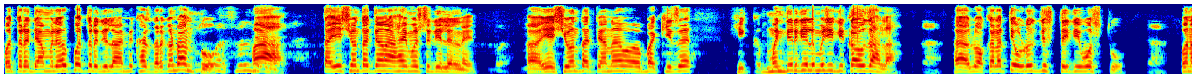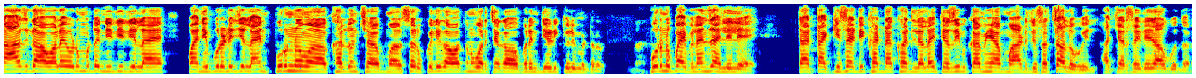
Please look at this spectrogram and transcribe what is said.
पत्र द्या म्हणल्यावर पत्र दिलं आम्ही खासदारकडे आणतो. Personal हा. ता यशवंत त्यानं हाय मस्त दिलेलं नाहीत. हा यशवंत त्यानं बाकीचं हे मंदिर दिलं म्हणजे दिकाव झाला. हा. हा लोकांना तेवढंच दिसतंय ती वस्तू. हा. पण आज गावाला एवढं मोठं निधी दिलाय पाणी पुरवठ्याची लाईन पूर्ण खालून सरकुली गावातून वरच्या गावापर्यंत दीड किलोमीटर पूर्ण पाईपलाईन झालेली आहे. त्या टाकीसाठी खड्डा खोदलेला आहे त्याचं बी काम ह्या आठ दिवसात चालू होईल आचारसंहितेच्या अगोदर.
